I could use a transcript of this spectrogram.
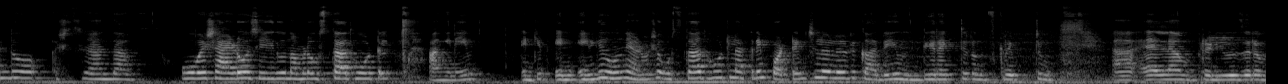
എന്തോ എന്താ ഓവർ ഷാഡോ ചെയ്തു നമ്മുടെ ഉസ്താദ് ഹോട്ടൽ. അങ്ങനെയും എനിക്ക് എനിക്ക് തോന്നുന്നതാണ്. പക്ഷെ ഉസ്താദ് ഹോട്ടൽ അത്രയും പൊട്ടൻഷ്യൽ ഉള്ളൊരു കഥയും ഡയറക്ടറും സ്ക്രിപ്റ്റും എല്ലാം പ്രൊഡ്യൂസറും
